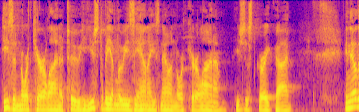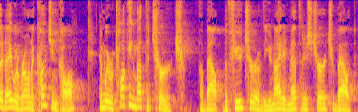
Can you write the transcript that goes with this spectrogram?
he's in North Carolina too. He used to be in Louisiana, he's now in North Carolina. He's just a great guy. And the other day we were on a coaching call and we were talking about the church, about the future of the United Methodist Church, about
